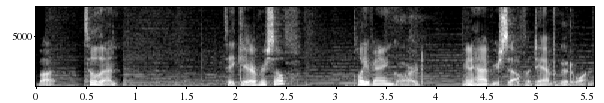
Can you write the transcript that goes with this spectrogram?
But till then, take care of yourself, play Vanguard, and have yourself a damn good one.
